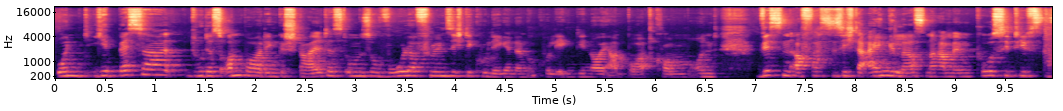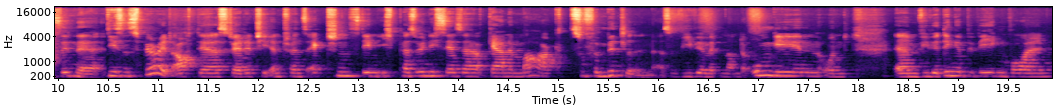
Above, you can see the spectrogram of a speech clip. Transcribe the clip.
Und je besser du das Onboarding gestaltest, umso wohler fühlen sich die Kolleginnen und Kollegen, die neu an Bord kommen und wissen, auf was sie sich da eingelassen haben im positivsten Sinne. Diesen Spirit auch der Strategy and Transactions, den ich persönlich sehr, sehr gerne mag, zu vermitteln. Also wie wir miteinander umgehen und ähm, wie wir Dinge bewegen wollen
